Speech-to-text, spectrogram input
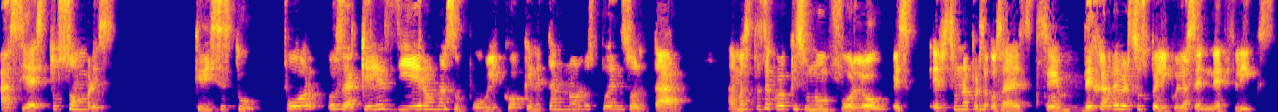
hacia estos hombres. ¿Qué dices tú? Por, o sea, ¿qué les dieron a su público que neta no los pueden soltar? Además, ¿estás de acuerdo que es un unfollow? Es, es una persona, o sea, es Sí. dejar de ver sus películas en Netflix.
